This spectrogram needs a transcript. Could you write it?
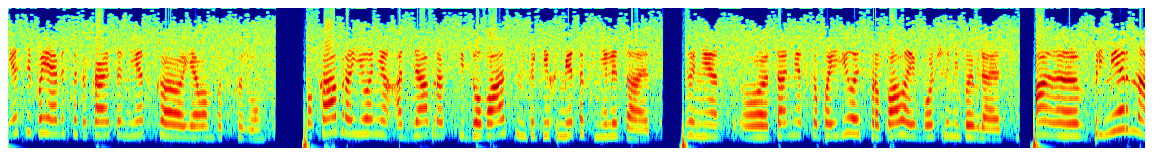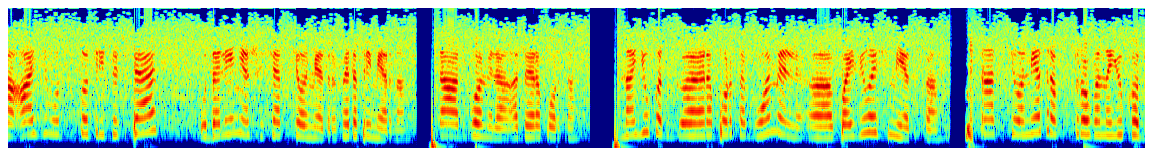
Если появится какая-то метка, я вам подскажу. Пока в районе от Зябровки до вас никаких меток не летает. Тоже нет. Э, та метка появилась, пропала и больше не появляется. А, э, примерно азимут 135, удаление 60 километров. Это примерно. Да, от Гомеля, от аэропорта. На юг от аэропорта Гомель э, появилась метка. 15 километров строго на юг от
